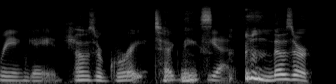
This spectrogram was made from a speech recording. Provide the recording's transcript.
re-engage. Those are great techniques. Yes. Those are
